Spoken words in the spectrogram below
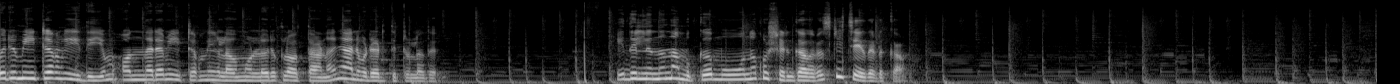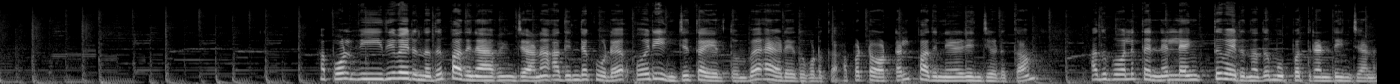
ഒരു മീറ്റർ വീതിയും ഒന്നര മീറ്റർ നീളവുമുള്ള ഒരു ക്ലോത്താണ് ഞാനിവിടെ എടുത്തിട്ടുള്ളത്. ഇതിൽ നിന്ന് നമുക്ക് മൂന്ന് കുഷ്യൻ കവർ സ്റ്റിച്ച് ചെയ്തെടുക്കാം. അപ്പോൾ വീതി വരുന്നത് പതിനാറ് ഇഞ്ചാണ്. അതിന്റെ കൂടെ ഒരു ഇഞ്ച് തയ്യൽ തുമ്പ് ആഡ് ചെയ്ത് കൊടുക്കുക. അപ്പോൾ ടോട്ടൽ പതിനേഴ് ഇഞ്ച് എടുക്കാം. അതുപോലെ തന്നെ ലെങ്ത്ത് വരുന്നത് മുപ്പത്തിരണ്ട് ഇഞ്ചാണ്.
